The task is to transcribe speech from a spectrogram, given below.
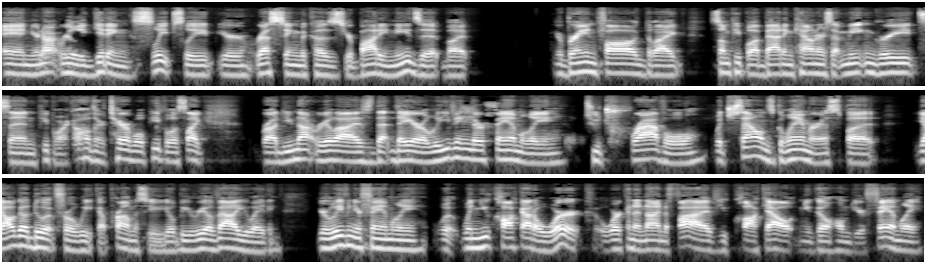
and you're yeah. not really getting sleep sleep you're resting because your body needs it but your brain fogged like some people have bad encounters at meet and greets and people are like oh they're terrible people it's like bro do you not realize that they are leaving their family to travel which sounds glamorous but y'all go do it for a week i promise you you'll be reevaluating you're leaving your family when you clock out of work working a nine to five you clock out and you go home to your family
